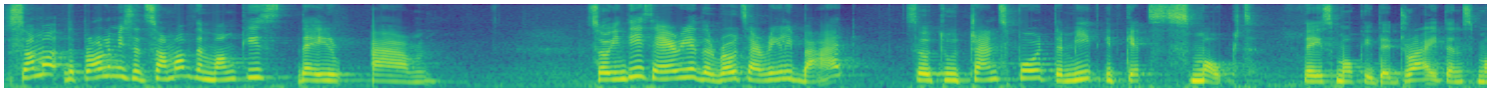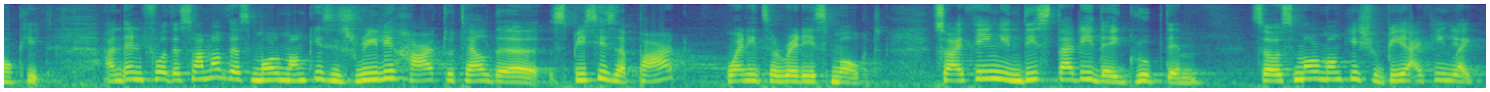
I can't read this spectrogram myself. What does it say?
some of, the problem is that some of the monkeys, they, um, so in this area the roads are really bad so to transport the meat, it gets smoked. They smoke it, they dry it and smoke it. And then for the, some of the small monkeys, it's really hard to tell the species apart when it's already smoked. So I think in this study, they group them. So small monkeys should be, I think, like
